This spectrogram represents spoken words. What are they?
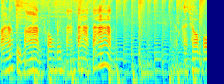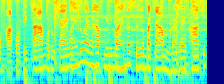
ฟ้าทั้งสี่บานห้องโดยสารสะอาดสะอาน ถ้าชอบก็ฝากกดติดตามกดถูกใจไว้ให้ด้วยนะครับ มีมาให้เลือกซื้อประจำและในพาชิป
